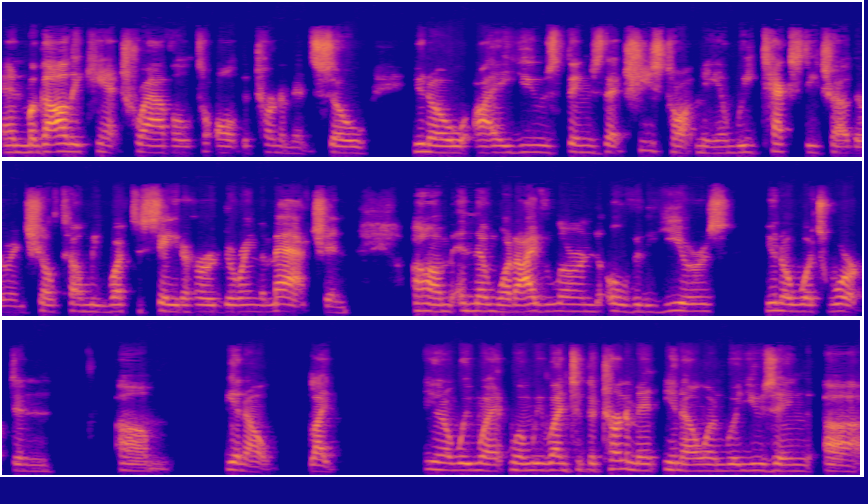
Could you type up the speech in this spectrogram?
and magali can't travel to all the tournaments so you know i use things that she's taught me and we text each other and she'll tell me what to say to her during the match and um, and then what i've learned over the years you know what's worked and um, you know like you know we went when we went to the tournament you know and we're using uh,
